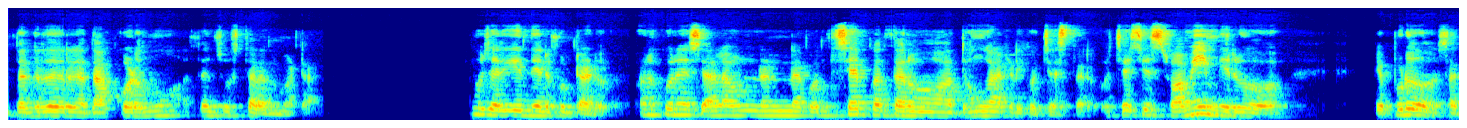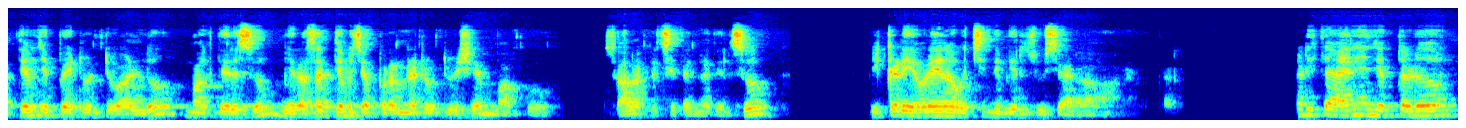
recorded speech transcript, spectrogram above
దగ్గర దగ్గరగా దాక్కోవడము అతను చూస్తాడనమాట జరిగింది అనుకుంటాడు. అనుకునేసి అలా ఉండండి కొంతసేపు తను ఆ దొంగ అక్కడికి వచ్చేస్తారు. వచ్చేసి స్వామి మీరు ఎప్పుడు సత్యం చెప్పేటువంటి వాళ్ళు మాకు తెలుసు. మీరు అసత్యం చెప్పరన్నటువంటి విషయం మాకు చాలా ఖచ్చితంగా తెలుసు. ఇక్కడ ఎవరైనా వచ్చింది మీరు చూశారా? అని అడుగుతారు. అడిగితే ఆయన ఏం చెప్తాడు?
